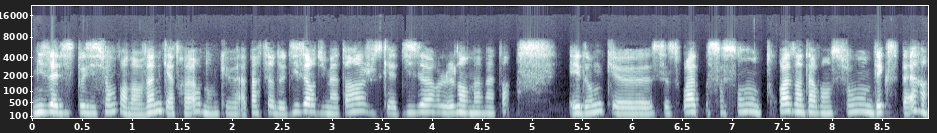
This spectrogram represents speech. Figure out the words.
mises à disposition pendant 24 heures, donc à partir de 10 heures du matin jusqu'à 10 heures le lendemain matin. Et donc, ce, ce sont trois interventions d'experts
